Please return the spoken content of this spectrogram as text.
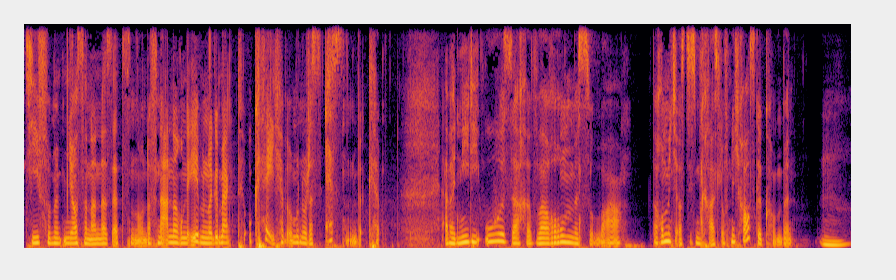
tiefer mit mir auseinandersetzen und auf einer anderen Ebene gemerkt, okay, ich habe immer nur das Essen bekämpft, aber nie die Ursache, warum es so war, warum ich aus diesem Kreislauf nicht rausgekommen bin. Mhm.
